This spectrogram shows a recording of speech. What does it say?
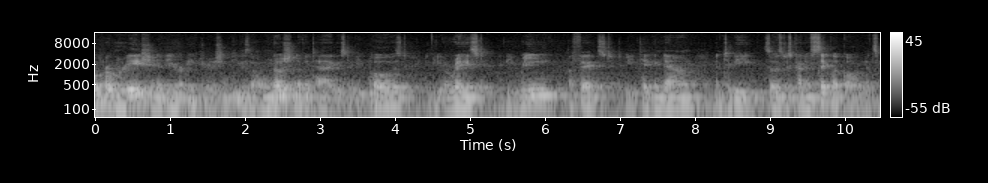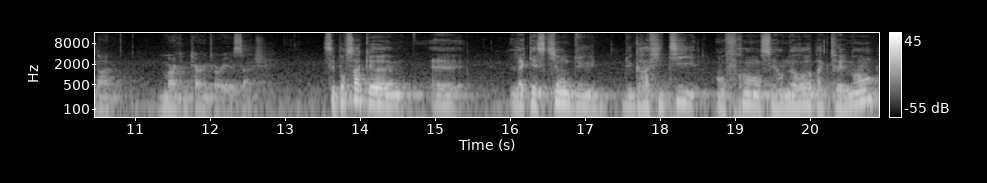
appropriation in the European tradition because the whole notion of a tag is to be posed, to be erased, to be re-affixed, to be taken down, and to be, so it's just kind of cyclical and it's not marking territory as such. C'est pour ça que euh, la question du, du graffiti en France et en Europe actuellement,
